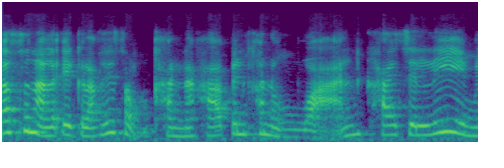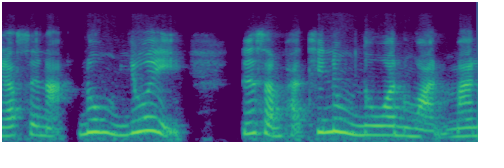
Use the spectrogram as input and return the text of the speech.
ลักษณะและเอกลักษณ์ที่สำคัญนะคะ เป็นขนมหวานคล้ายเจลลี่ มีลักษณะนุ่มยุ่ย เนื้อสัมผัสที่นุ่มนวลหวานมัน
